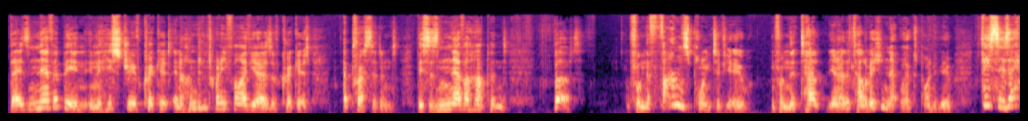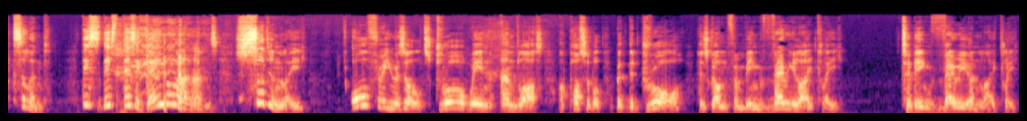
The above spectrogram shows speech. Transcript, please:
There's never been in the history of cricket, in 125 years of cricket, a precedent. This has never happened. But from the fans' point of view, and from the tel- you know the television network's point of view, this is excellent. This this there's a game on our hands. Suddenly, all three results, draw, win, and loss, are possible. But the draw has gone from being very likely to being very unlikely.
